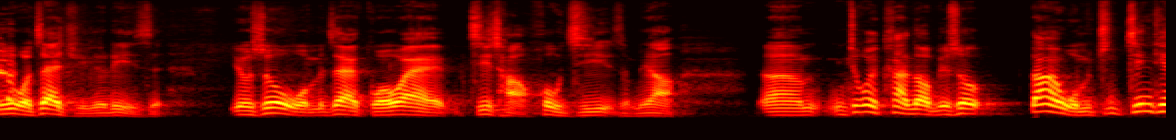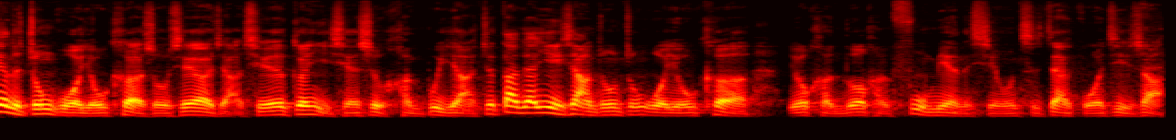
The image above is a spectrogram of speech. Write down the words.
比如我再举一个例子，有时候我们在国外机场候机怎么样？嗯，你就会看到，比如说。当然，我们今今天的中国游客，首先要讲，其实跟以前是很不一样。就大家印象中，中国游客有很多很负面的形容词在国际上。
